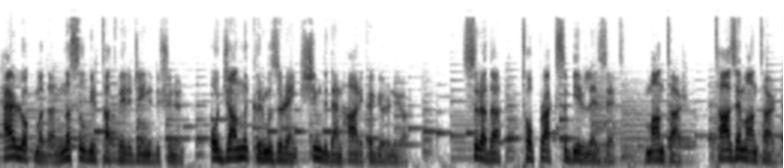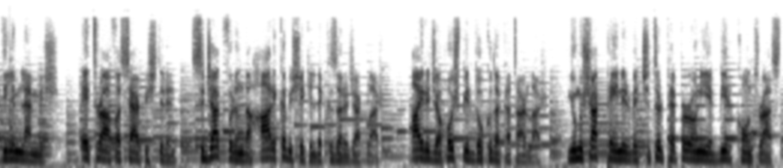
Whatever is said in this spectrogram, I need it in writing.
Her lokmada nasıl bir tat vereceğini düşünün. O canlı kırmızı renk şimdiden harika görünüyor. Sırada topraksı bir lezzet. Mantar. Taze mantar, dilimlenmiş. Etrafa serpiştirin. Sıcak fırında harika bir şekilde kızaracaklar. Ayrıca hoş bir doku da katarlar. Yumuşak peynir ve çıtır pepperoniye bir kontrast.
